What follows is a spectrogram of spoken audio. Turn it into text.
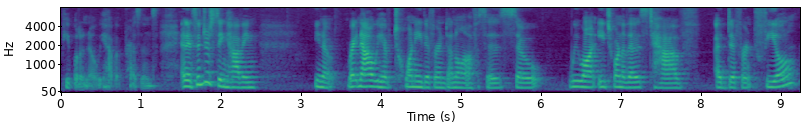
people to know we have a presence. And it's interesting having you know, right now we have 20 different dental offices, so we want each one of those to have a different feel.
